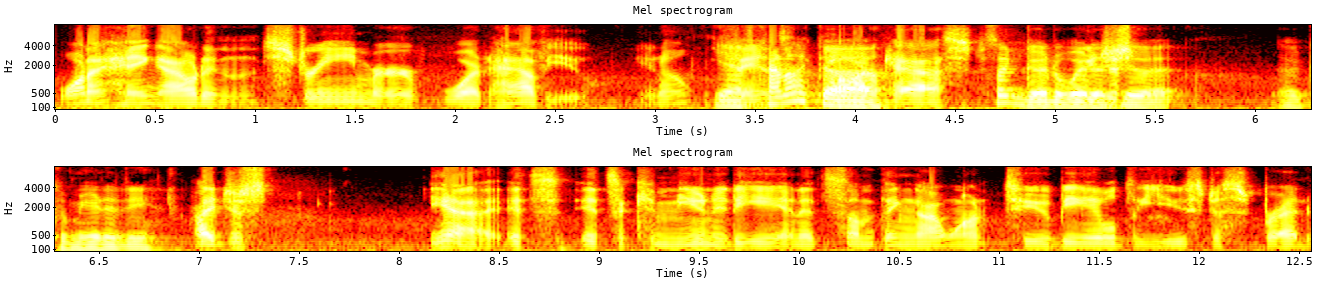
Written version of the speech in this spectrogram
want to hang out and stream or what have you, you know. Yeah, it's kinda of like a- podcast. it's a good way We to just- do it. A community. I just yeah, it's it's a community and it's something I want to be able to use to spread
